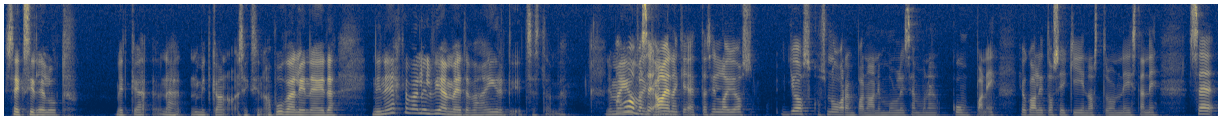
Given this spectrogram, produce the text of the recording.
seksilelut, mitkä, mitkä on seksin apuvälineitä, niin ne ehkä välillä vie meitä vähän irti itsestämme. Ja mä, mä huomasin jotenkin... ainakin, että silloin jos joskus nuorempana, niin mulla oli semmoinen kumppani, joka oli tosi kiinnostunut niistä, niin se,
